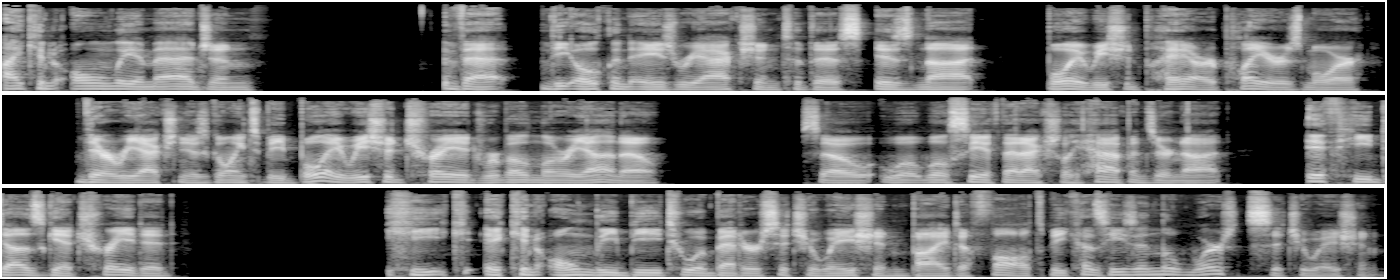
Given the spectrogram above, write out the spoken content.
I can only imagine that the Oakland A's reaction to this is not, boy, we should pay our players more. Their reaction is going to be, boy, we should trade Ramon Laureano. So we'll we'll see if that actually happens or not. If he does get traded, he it can only be to a better situation by default because he's in the worst situation.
